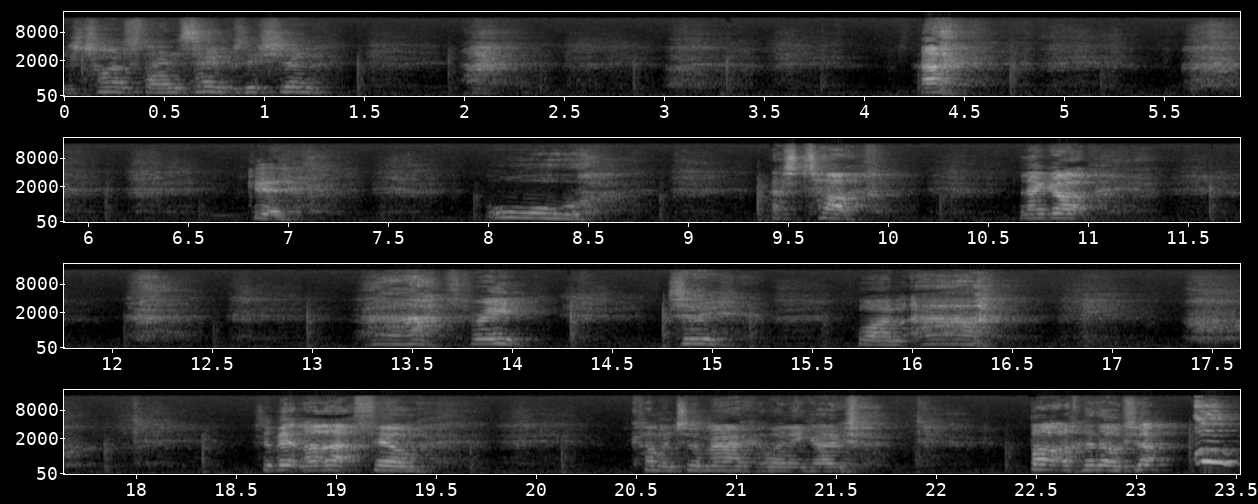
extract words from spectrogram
Just try and stay in the same position. Ah. Good. Ooh, that's tough. Leg up. Ah, three, two, one. Ah. It's a bit like that film, Coming to America, when he goes, bark like a dog, she's like, oh,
